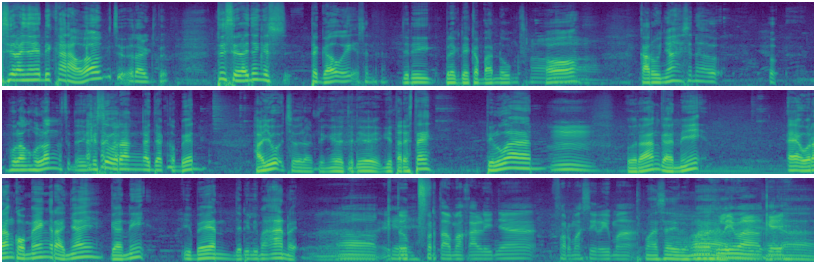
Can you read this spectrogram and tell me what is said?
siranya di Karawang curang tuh. Itu siranya geus tegawe cenah. Jadi balik deh ke Bandung. Oh. Karunya cenah uh, uh, hulang-hulang geus orang ngajak ngeband. Hayu curang tinggal jadi gitaris teh tiluan. Hmm. Orang Gani eh orang Komeng Ranyai Gani Iben jadi limaan we. Nah, Oke. Itu pertama kalinya formasi lima. Masa lima. Formasi lima, oke. Ah.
